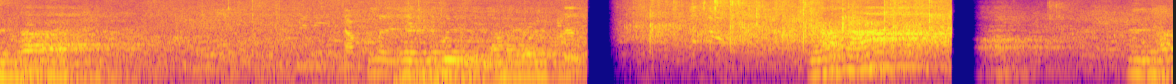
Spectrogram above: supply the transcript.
หนึ่งท่านอะไรจับมือเห็นคุยทำไมรู้นะนะหนึ่งทับ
